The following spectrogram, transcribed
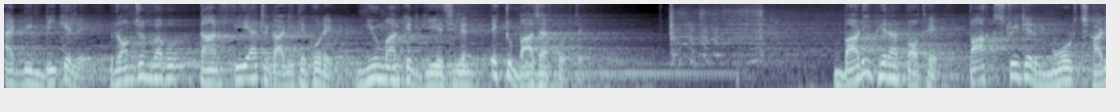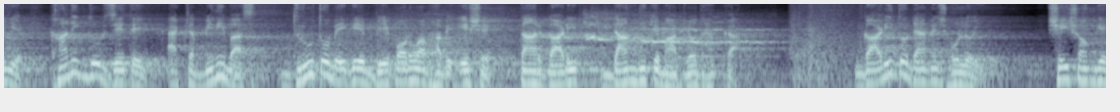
একদিন বিকেলে রঞ্জনবাবু তার ফিয়াট গাড়িতে করে নিউ মার্কেট গিয়েছিলেন একটু বাজার করতে। বাড়ি ফেরার পথে পার্ক স্ট্রিটের মোড় ছাড়িয়ে খানিক দূর যেতেই একটা মিনি বাস দ্রুত বেগে বেপরোয়াভাবে এসে তার গাড়ির ডান দিকে মারল ধাক্কা। গাড়ি তো ড্যামেজ হলই। সেই সঙ্গে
